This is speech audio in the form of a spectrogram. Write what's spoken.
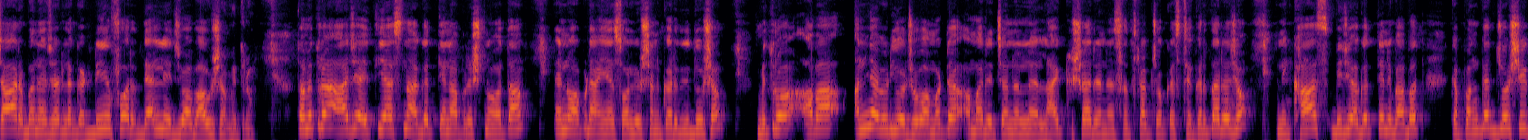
ચાર બને છે એટલે કે ડી ફોર, દિલ્હી જવાબ આવશે મિત્રો. તો મિત્રો, આ જે ઇતિહાસના અગત્યના પ્રશ્નો હતા, એનું આપણે અહીંયા સોલ્યુશન કરી દીધું છે. મિત્રો, આવા અન્ય વીડિયો જોવા માટે અમારી ચેનલને લાઇક શેર અને સબસ્ક્રાઇબ ચોક્કસથી કરતા રહેજો. અને ખાસ બીજી અગત્યની બાબત કે પંકજ જોશી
